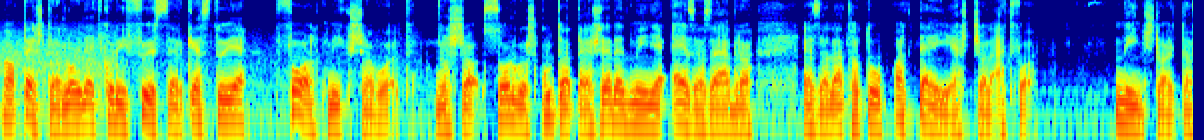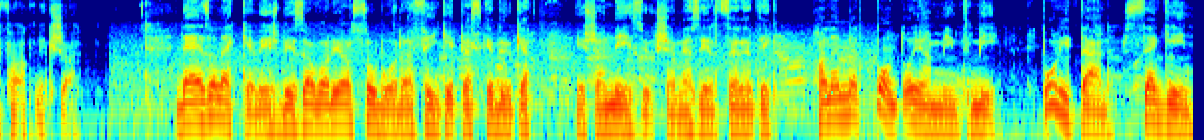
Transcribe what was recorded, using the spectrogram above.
a Pester Lloyd egykori főszerkesztője Falk Miksa volt. Nos, a szorgos kutatás eredménye ez az ábra, ezzel látható a teljes családfa. Nincs rajta Falk Miksa. De ez a legkevésbé zavarja a szoborral fényképezkedőket, és a nézők sem ezért szeretik, hanem mert pont olyan, mint mi. Puritán, szegény,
